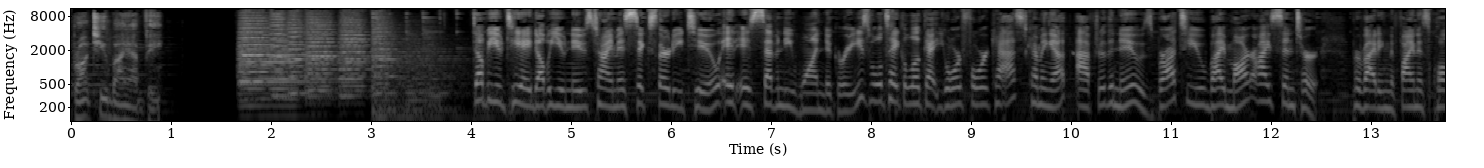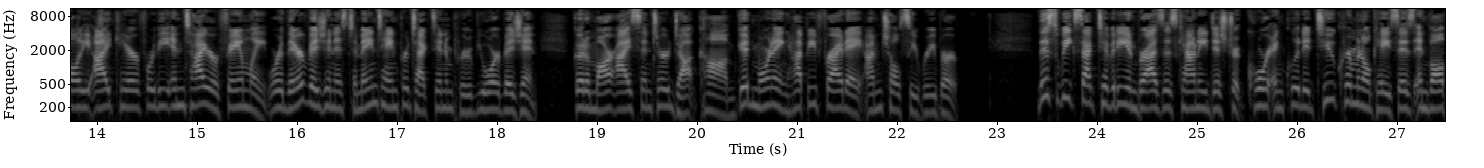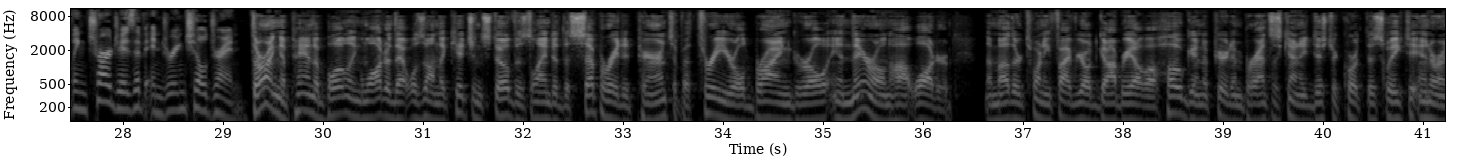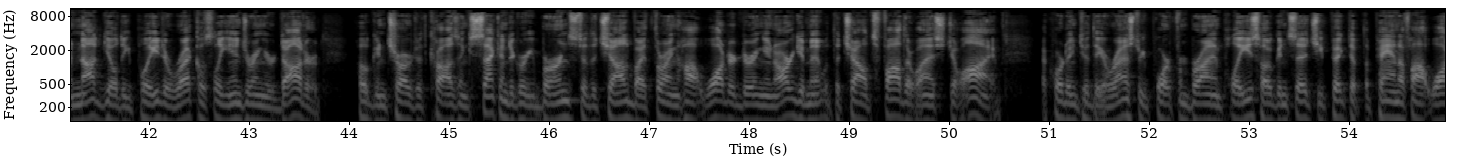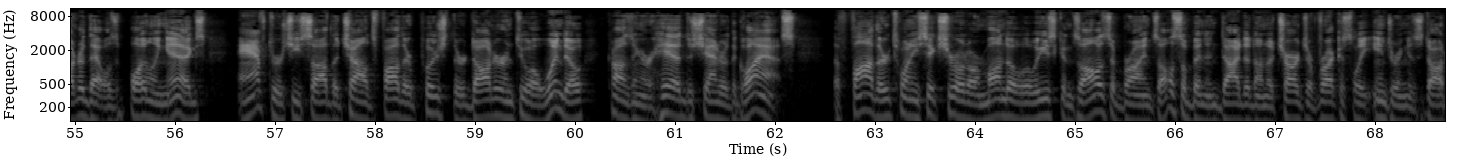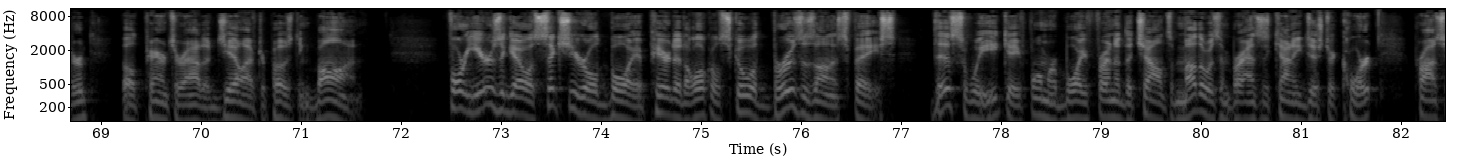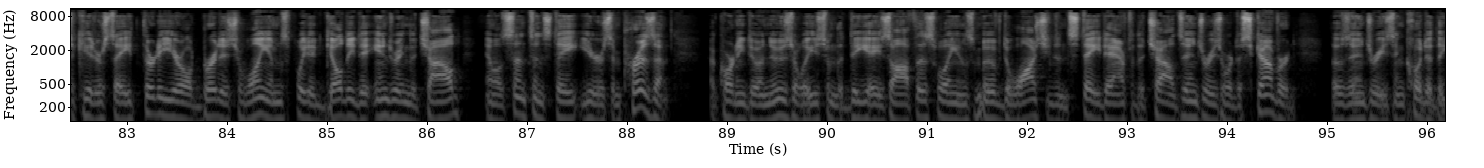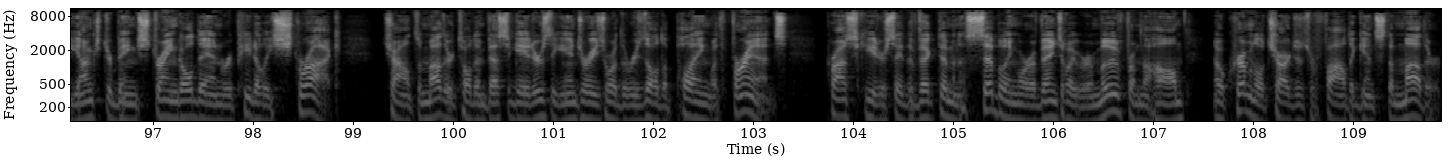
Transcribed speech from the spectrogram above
Brought to you by AbbVie. WTAW news time is 632. It is 71 degrees. We'll take a look at your forecast coming up after the news. Brought to you by Mar Eye Center, providing the finest quality eye care for the entire family, where their vision is to maintain, protect, and improve your vision. Go to mareyecenter.com. Good morning. Happy Friday. I'm Chelsea Reber. This week's activity in Brazos County District Court included two criminal cases involving charges of injuring children. Throwing a pan of boiling water that was on the kitchen stove has landed the separated parents of a three year old Bryan girl in their own hot water. The mother, 25 year old Gabriella Hogan, appeared in Brazos County District Court this week to enter a not guilty plea to recklessly injuring her daughter. Hogan charged with causing second degree burns to the child by throwing hot water during an argument with the child's father last July. According to the arrest report from Bryan Police, Hogan said she picked up the pan of hot water that was boiling eggs after she saw the child's father push their daughter into a window, causing her head to shatter the glass. The father, 26 year old Armando Luis Gonzalez of Bryan's, also been indicted on a charge of recklessly injuring his daughter. Both parents are out of jail after posting bond. Four years ago, a six year old boy appeared at a local school with bruises on his face. This week, a former boyfriend of the child's mother was in Brazos County District Court. Prosecutors say 30 year old British Williams pleaded guilty to injuring the child and was sentenced to eight years in prison. According to a news release from the DA's office, Williams moved to Washington state after the child's injuries were discovered. Those injuries included the youngster being strangled and repeatedly struck. Child's mother told investigators the injuries were the result of playing with friends. Prosecutors say the victim and a sibling were eventually removed from the home. No criminal charges were filed against the mother.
